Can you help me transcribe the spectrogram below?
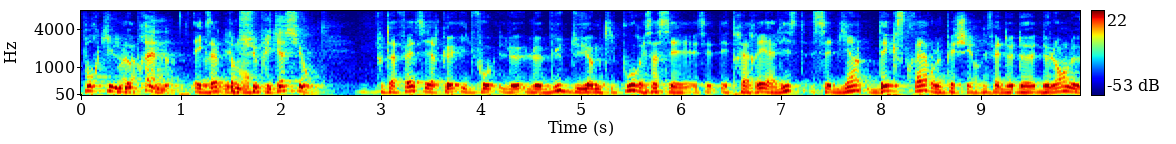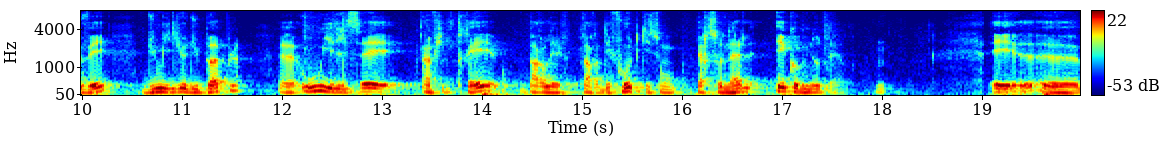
pour qu'il le prenne. Exactement. une supplication. Tout à fait, c'est-à-dire qu'il faut le, but du Yom Kippour, et ça c'est très réaliste, c'est bien d'extraire le péché, en effet, de, l'enlever du milieu du peuple euh, où il s'est infiltré par, les, par des fautes qui sont personnelles et communautaires. Et euh,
